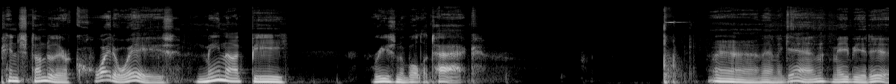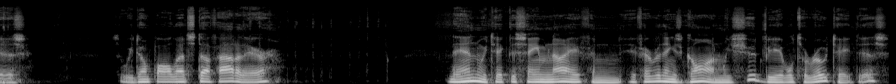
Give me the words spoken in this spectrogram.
pinched under there quite a ways. May not be reasonable attack. And then again, maybe it is. So we dump all that stuff out of there. Then we take the same knife, and if everything's gone, we should be able to rotate this.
